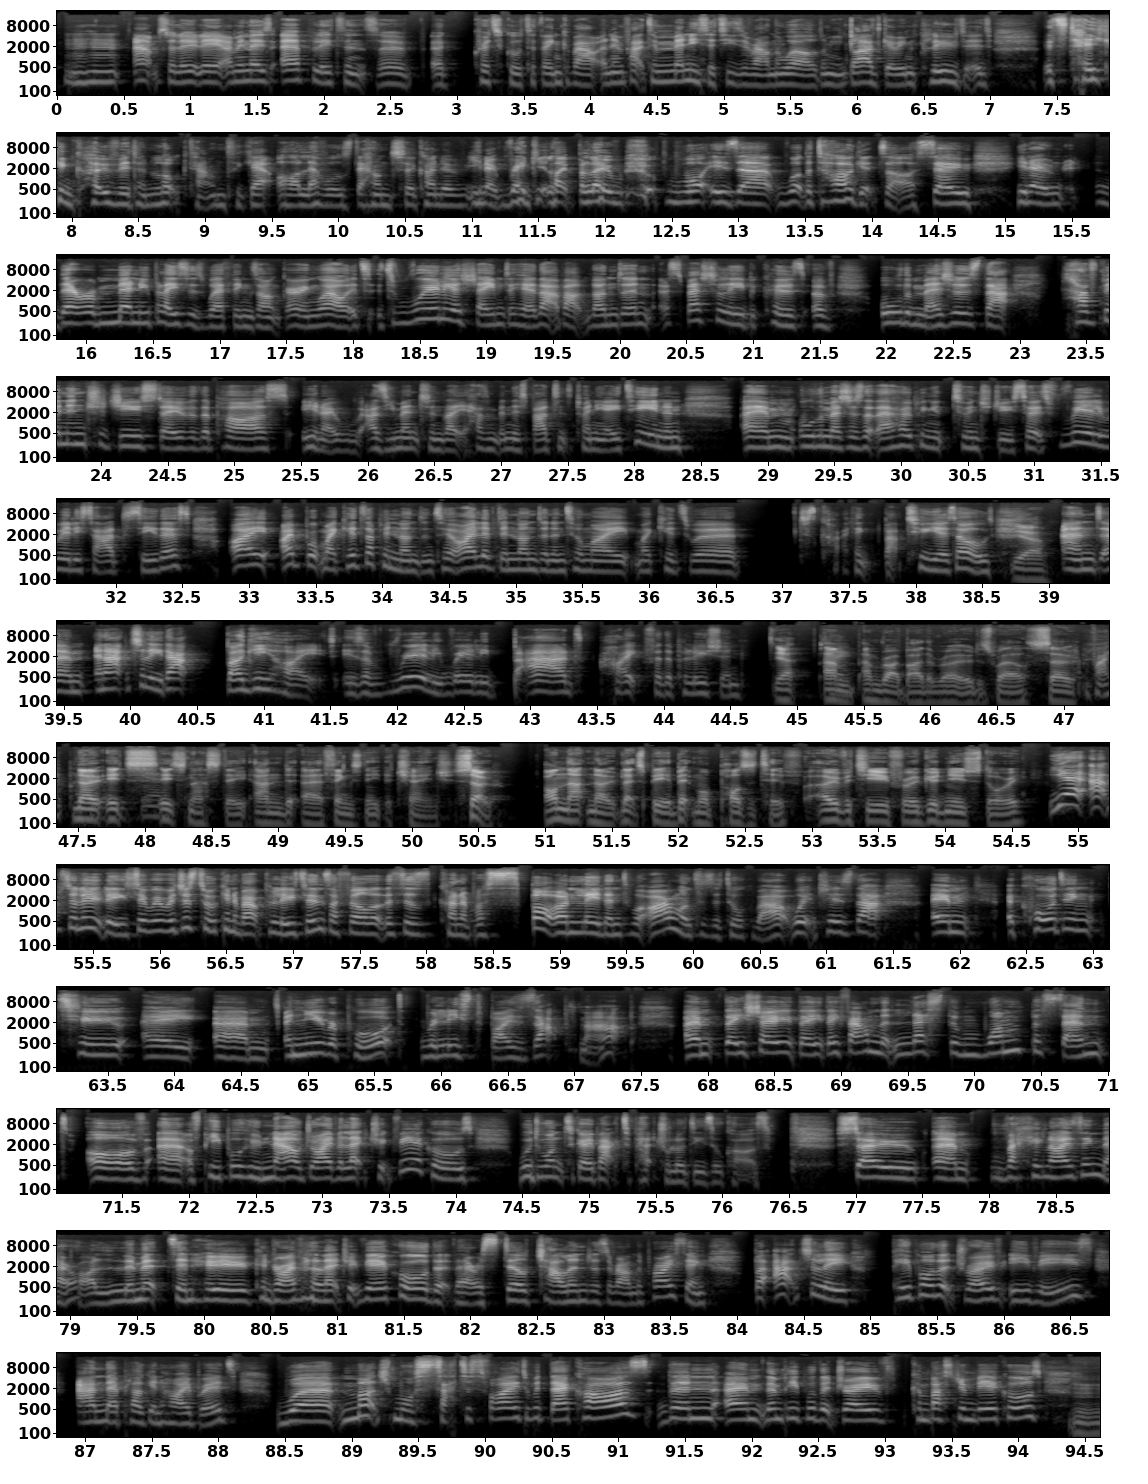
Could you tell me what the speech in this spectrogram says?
Absolutely. I mean, those air pollutants are, are critical to think about. And in fact, in many cities around the world, I mean, Glasgow included, it's taken COVID and lockdown to get our levels down to kind of, you know, regular, like below what is, uh, what the targets are. So, you know, there are many places where things aren't going well. It's, it's really a shame to hear that about London, especially because of all the measures that have been introduced over the past, you know, as you mentioned, like it hasn't been this bad since 2018, and um, all the measures that they're hoping to introduce. So it's really, really sad to see this. I I brought my kids up in London, so I lived in London until my my kids were just I think about two years old, Yeah. and um, and actually that buggy height is a really, really bad height for the pollution. Yeah, I'm, I'm right by the road as well. So Right no, road, it's yeah. it's nasty, and uh, things need to change. So on that note, let's be a bit more positive. Over to you for a good news story. Yeah, absolutely. So we were just talking about pollutants. I feel that this is kind of a spot on lead into what I wanted to talk about, which is that um, according to a um, a new report released by ZapMap, um, they show they they found that less than one percent of uh, of people who now drive electric vehicles would want to go back to petrol or diesel cars. So um, recognizing there are limits in who can drive an electric vehicle, that there are still challenges around the pricing, but actually people that drove EVs and their plug-in hybrids were much more satisfied with their cars than um, than people that drove combustion vehicles.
